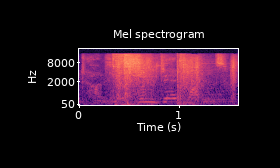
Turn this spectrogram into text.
Good hunters from dead ones?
